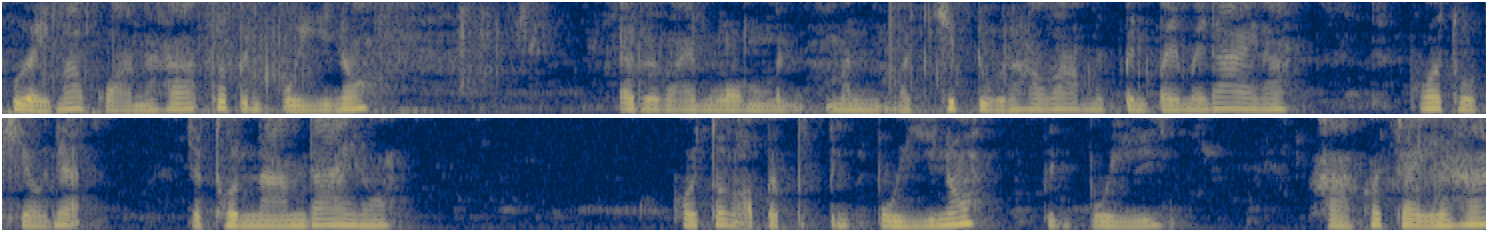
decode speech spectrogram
เปื่อยมากกว่านะคะ เพื่อเป็นปุ๋ยเนาะแอดไว้มาลองมันมันมาคิดดูนะคะว่ามันเป็นไปไม่ได้นะ เพราะว่าถั่วเขียวเนี่ยจะทนน้ำได้เนาะ ก็ต้องเอาไปเป็นปุ๋ยเนาะเป็นปุ๋ย ค่ะเข้าใจนะคะ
